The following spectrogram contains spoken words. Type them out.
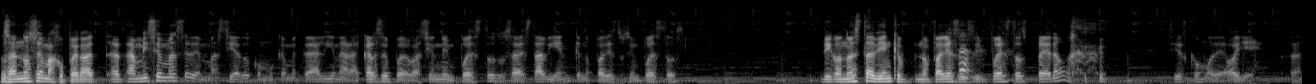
o sea, no sé, Majo, pero a, mí se me hace demasiado como que meter a alguien a la cárcel por evasión de impuestos. O sea, está bien que no pagues tus impuestos. Digo, no está bien que no pagues tus impuestos, pero sí es como de, oye, o sea,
